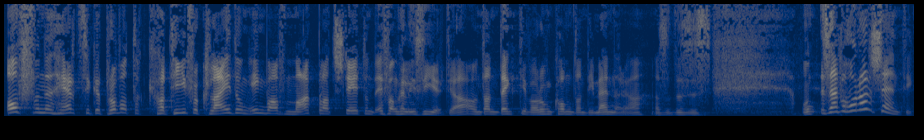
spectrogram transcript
offener, herziger, provokativer Kleidung irgendwo auf dem Marktplatz steht und evangelisiert, ja. Und dann denkt ihr, warum kommen dann die Männer, ja? Also das ist, und es ist einfach unanständig.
